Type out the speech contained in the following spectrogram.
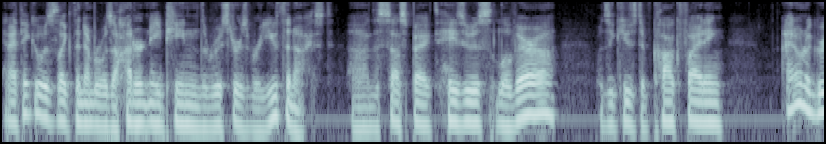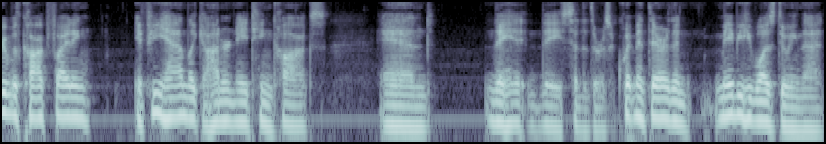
and I think it was like the number was 118. The roosters were euthanized. Uh, the suspect, Jesus Lovera, was accused of cockfighting. I don't agree with cockfighting. If he had like 118 cocks, and they they said that there was equipment there, then maybe he was doing that.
